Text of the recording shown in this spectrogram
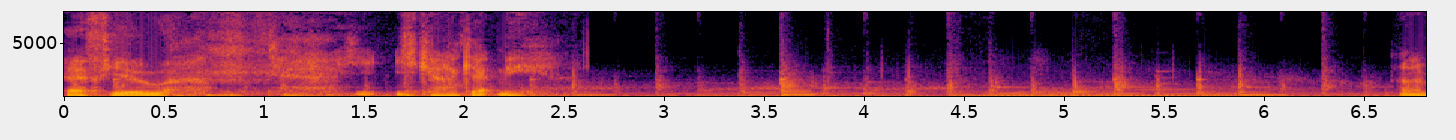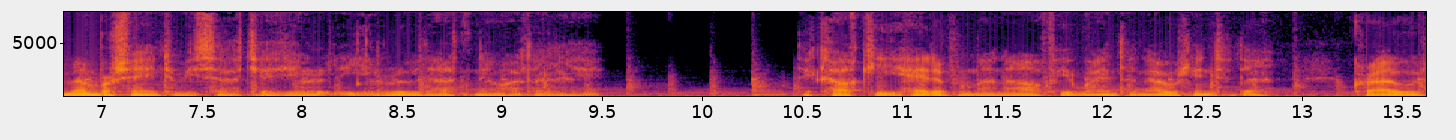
"F you, you can't get me." And I remember saying to myself, yeah, you'll, you'll rue that now, I tell you. The cocky head of him and off he went and out into the crowd,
